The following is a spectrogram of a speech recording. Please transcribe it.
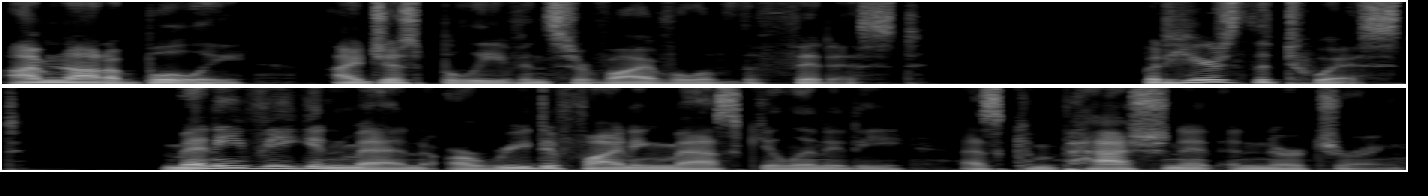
I'm not a bully, I just believe in survival of the fittest. But here's the twist many vegan men are redefining masculinity as compassionate and nurturing.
